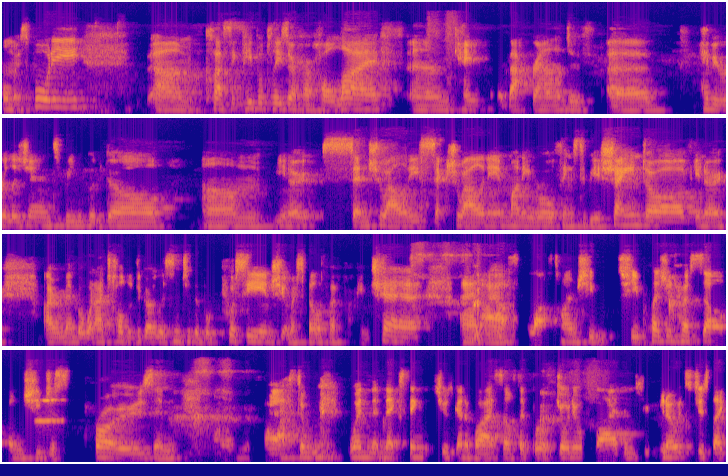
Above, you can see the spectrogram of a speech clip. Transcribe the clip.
almost 40, um, classic people pleaser her whole life, um, came from a background of uh, heavy religion to be the good girl. Um, you know, sensuality, sexuality, and money were all things to be ashamed of. You know, I remember when I told her to go listen to the book Pussy, and she almost fell off her fucking chair. And I asked the last time she she pleasured herself, and she just froze. and um, I asked her when the next thing she was going to buy herself that brought joy to her life and she, you know it's just like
